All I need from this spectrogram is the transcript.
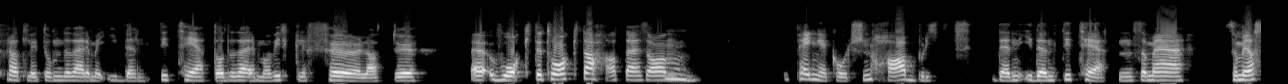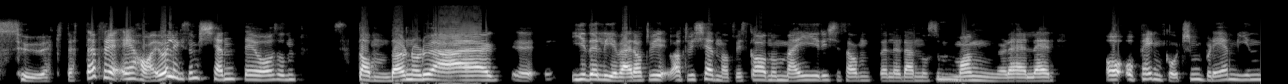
prater litt om det der med identitet, og det der med å virkelig føle at du eh, walk the talk, da. At det er sånn Mm. Pengecoachen har blitt den identiteten som jeg, som jeg har søkt etter. For jeg, jeg har jo liksom kjent det òg sånn standard når du er uh, i det livet her, at vi, at vi kjenner at vi skal ha noe mer, ikke sant, eller det er noe som Mm. mangler, eller Og, og pengecoachen ble min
